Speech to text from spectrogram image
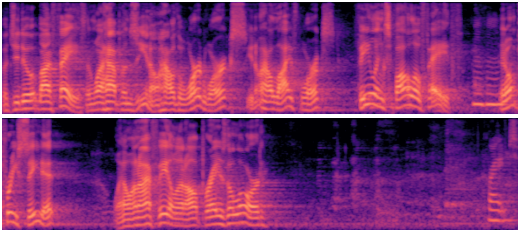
But you do it by faith. And what happens, you know how the word works, you know how life works. Feelings follow faith, mm-hmm. they don't precede it. Well, when I feel it, I'll praise the Lord. Right.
